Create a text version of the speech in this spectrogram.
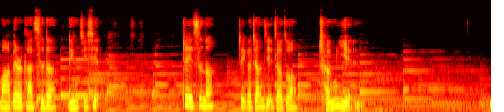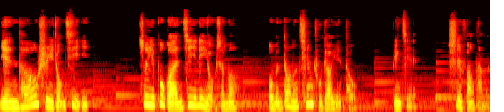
马贝尔卡茨的《零极限》。这一次呢，这个章节叫做“成瘾”。瘾头是一种记忆，所以不管记忆力有什么，我们都能清除掉瘾头，并且释放它们。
